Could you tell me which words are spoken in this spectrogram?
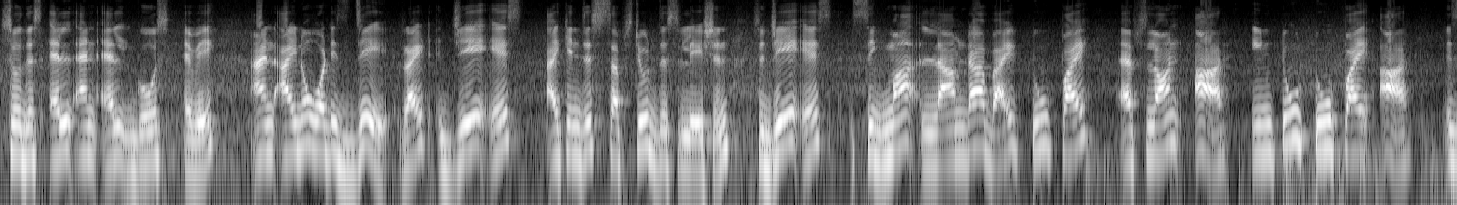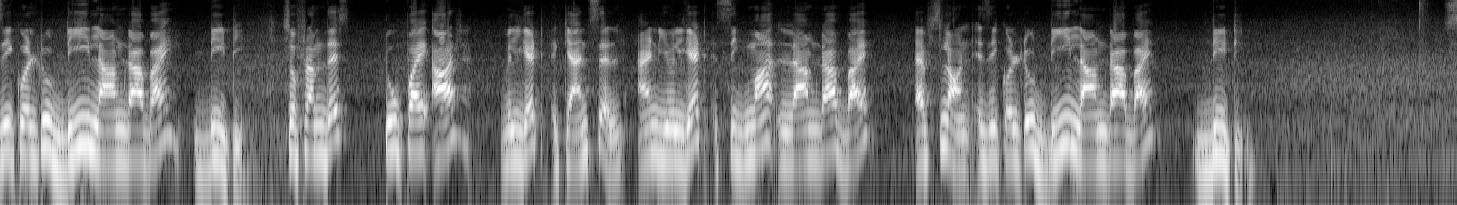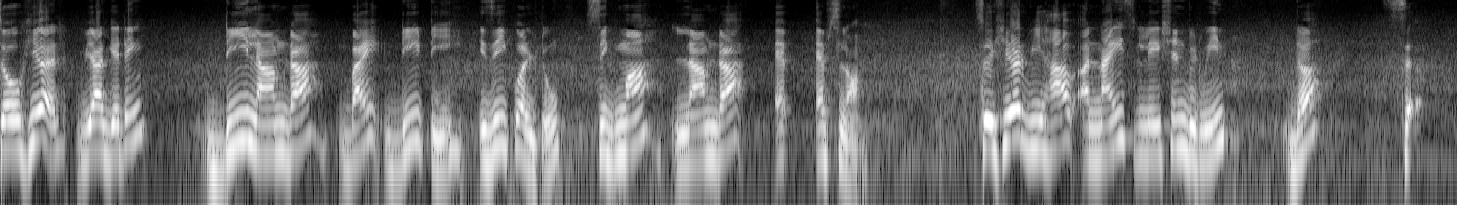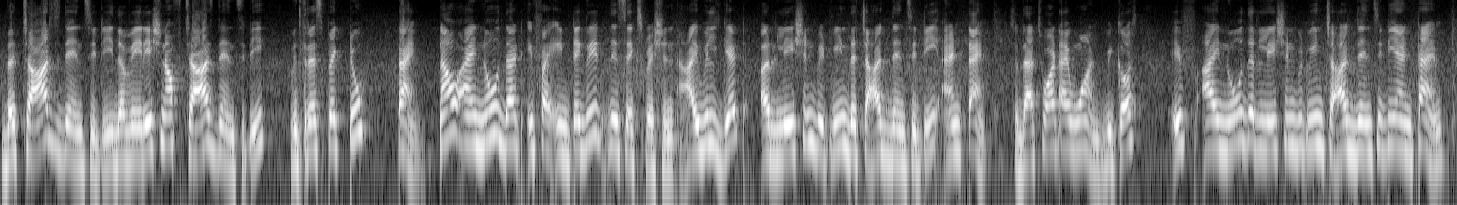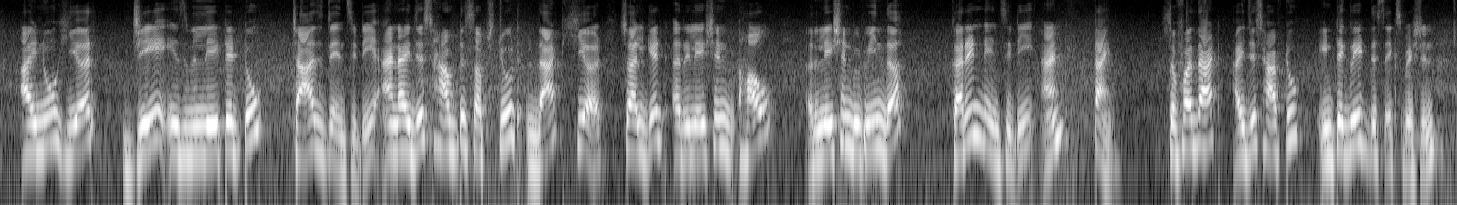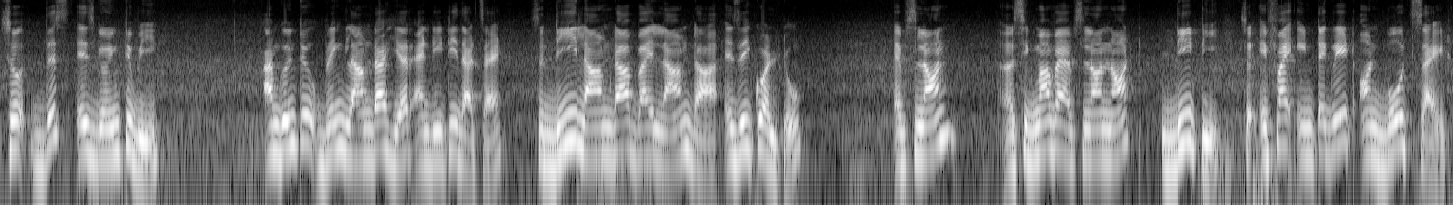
So this L and L goes away and I know what is J right J is I can just substitute this relation. So J is sigma lambda by 2 pi epsilon r into 2 pi r is equal to d lambda by dt. So from this 2 pi r will get cancelled and you will get sigma lambda by epsilon is equal to d lambda by dt. So here we are getting d lambda by dt is equal to sigma lambda epsilon. So here we have a nice relation between the the charge density, the variation of charge density with respect to time. Now I know that if I integrate this expression, I will get a relation between the charge density and time. So that's what I want. Because if I know the relation between charge density and time I know here J is related to charge density and I just have to substitute that here. So I'll get a relation how? A relation between the current density and time. So for that I just have to integrate this expression. So this is going to be I'm going to bring lambda here and dt that side. So d lambda by lambda is equal to epsilon uh, sigma by epsilon naught dt. So if I integrate on both side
